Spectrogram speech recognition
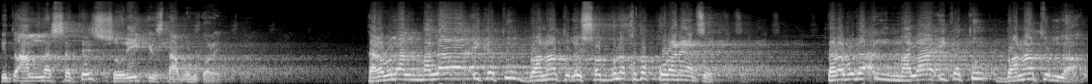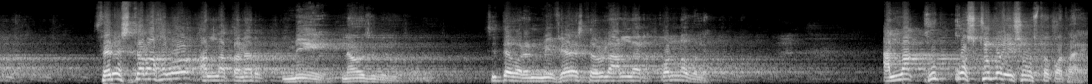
কিন্তু আল্লাহর সাথে শরিক স্থাপন করে। তারা বলে, আল মালাইকাতু বানাতুল এই সবগুলা কথা কোরআনে আছে। তারা বলে, আল মালাইকাতু বানাতুল্লাহ। ফেরেস্তারা হলো আল্লাহ তালার মেয়ে নাওজুবিল্লাহ চিন্তা করেন, মেয়ে ফেরেস্তা হলো আল্লাহর কন্যা বলে। আল্লাহ খুব কষ্ট পায় এই সমস্ত কথায়।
